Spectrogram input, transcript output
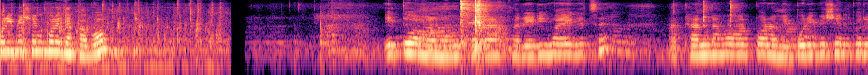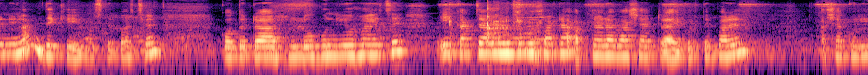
পরিবেশন করে দেখাবো। এই তো আমার মোরব্বাটা রেডি হয়ে গেছে। আর ঠান্ডা হওয়ার পর আমি পরিবেশন করে নিলাম দেখেই বুঝতে পারছেন কতটা লোভনীয় হয়েছে। এই কাঁচা আমের মুরব্বাটা আপনারা বাসায় ট্রাই করতে পারেন। আশা করি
